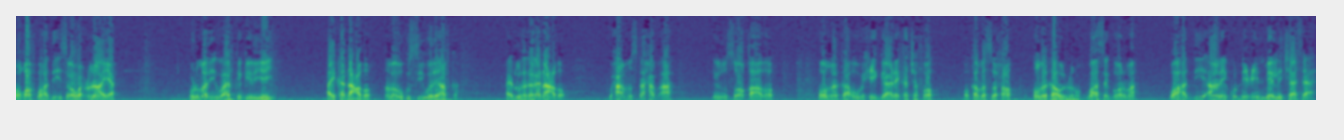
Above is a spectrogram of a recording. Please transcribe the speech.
oo qofku haddii isagoo wax cunaaya hudhmadii uu afka geliyey ay ka dhacdo ama uu ku sii waday afka ay dhulka kaga dhacdo waxaa mustaxab ah inuu soo qaado oo markaa uu wixii gaadhay ka jafo oo ka masaxo oo markaa uu cuno. Waase goorma. Waa haddii aanay ku dhicin meel nijaaso ah.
